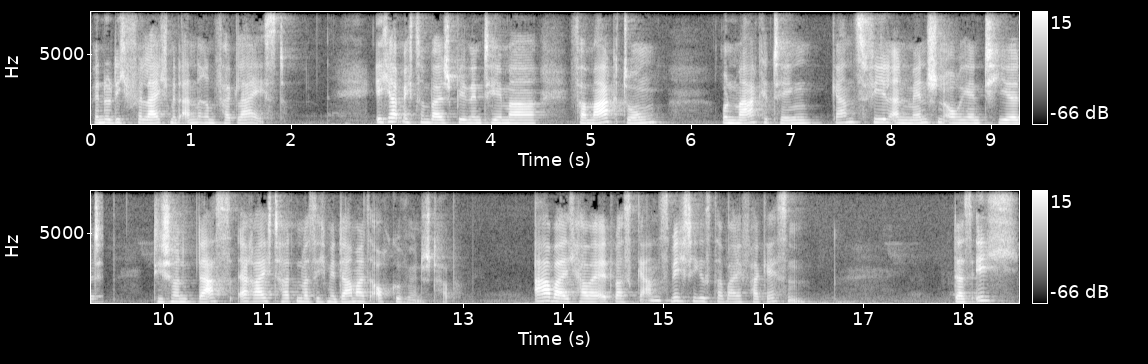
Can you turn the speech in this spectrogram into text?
wenn du dich vielleicht mit anderen vergleichst. Ich habe mich zum Beispiel im Thema Vermarktung und Marketing ganz viel an Menschen orientiert, die schon das erreicht hatten, was ich mir damals auch gewünscht habe. Aber ich habe etwas ganz Wichtiges dabei vergessen, dass ich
